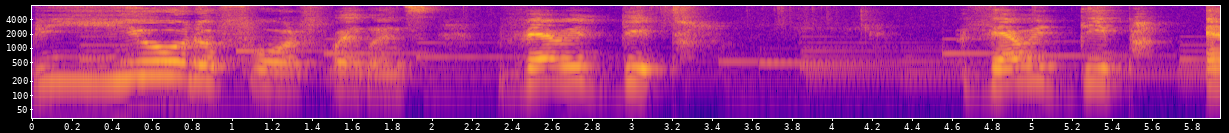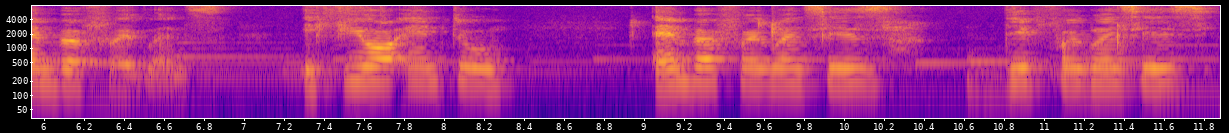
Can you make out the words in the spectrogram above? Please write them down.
beautiful fragrance very deep very deep amber fragrance. If you are into amber fragrances deep fragrances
